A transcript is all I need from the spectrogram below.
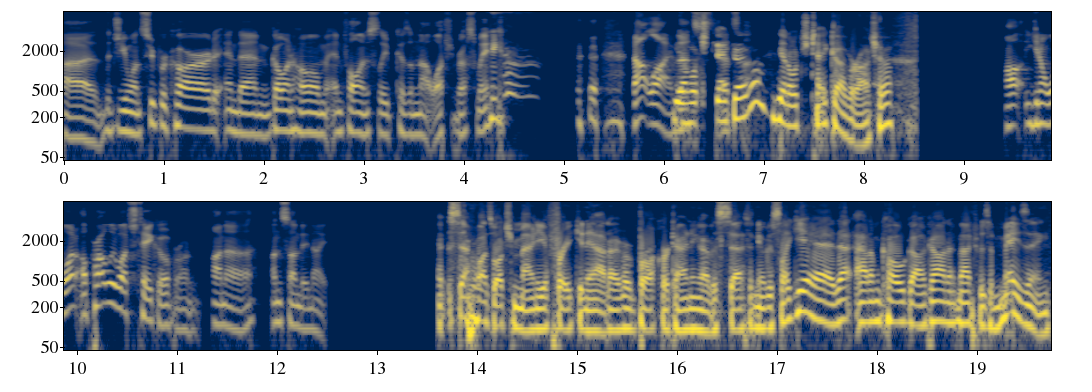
uh the g1 supercard and then going home and falling asleep because i'm not watching wrestlemania not live You gotta that's, watch that's not- Takeover. You got to watch Takeover, aren't you? I'll- you know what i'll probably watch takeover on on uh on sunday night So everyone's watching Mania freaking out over Brock retaining over Seth, and you're just like, yeah, that Adam Cole Gargano match was amazing.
